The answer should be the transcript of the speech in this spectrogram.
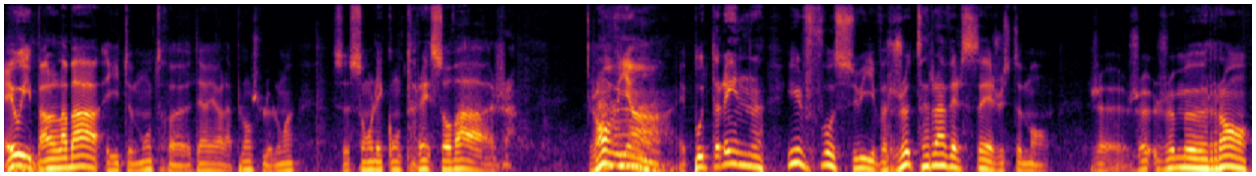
Eh oui, par là-bas, et il te montre euh, derrière la planche, le loin, ce sont les contrées sauvages. J'en viens, et Poutrine, il faut suivre. Je traversais justement. Je, je, je me rends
